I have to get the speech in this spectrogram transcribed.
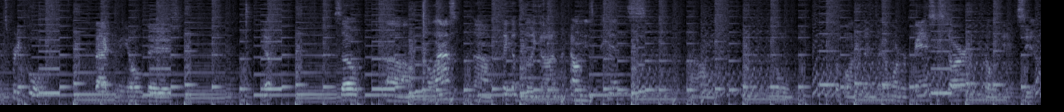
it's pretty cool. back in the old days. Yep. So, um, the last um, pickups that I got, I found these pins. Um, little clip-on things. I got one for Phantasy Star. Probably can't see it.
